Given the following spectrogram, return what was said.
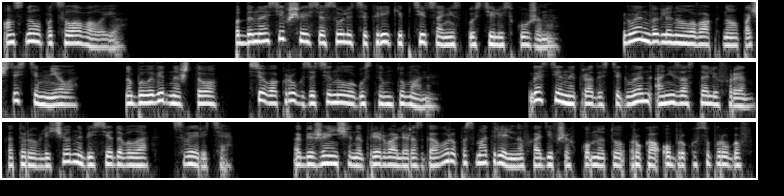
Он снова поцеловал ее. Под доносившиеся с улицы крики птиц они спустились к ужину. Гвен выглянула в окно, почти стемнело, но было видно, что все вокруг затянуло густым туманом. В гостиной к радости Гвен они застали Френ, которая увлеченно беседовала с Верити. Обе женщины прервали разговор и посмотрели на входивших в комнату рука об руку супругов.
